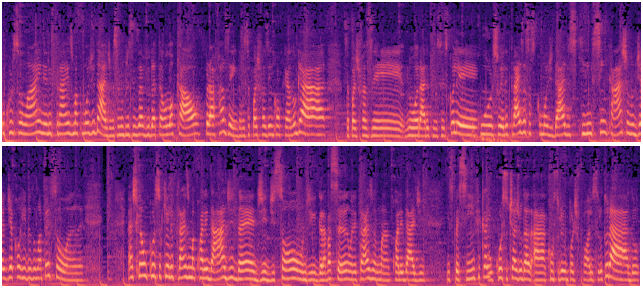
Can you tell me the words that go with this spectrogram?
O curso online ele traz uma comodidade. Você não precisa vir até o local para fazer. Então você pode fazer em qualquer lugar. Você pode fazer no horário que você escolher. O curso ele traz essas comodidades que se encaixam no dia a dia corrido de uma pessoa. Né? Acho que é um curso que ele traz uma qualidade né, de, de som, de gravação, ele traz uma qualidade específica. O curso te ajuda a construir um portfólio estruturado,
